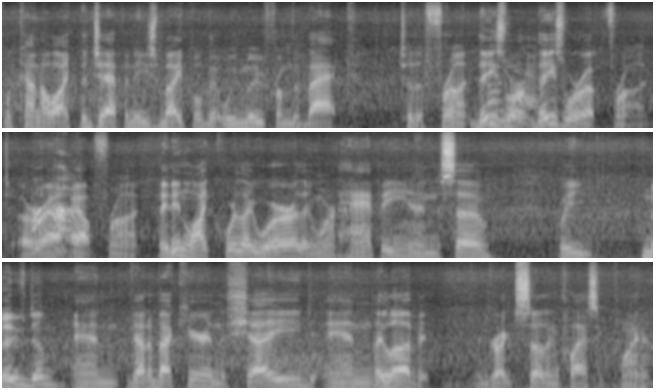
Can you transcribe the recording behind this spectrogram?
were kind of like the Japanese maple that we moved from the back to the front. These Oh, were yeah. these were up front or out, Ah. out front. They didn't like where they were. They weren't happy, and so we moved them and got them back here in the shade, and they love it. They're a great southern classic plant.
